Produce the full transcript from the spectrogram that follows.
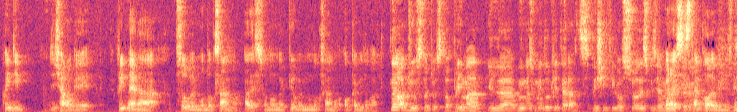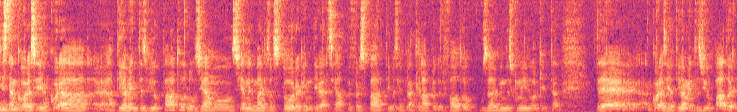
Quindi diciamo che prima era solo per Mondoxano, adesso non è più per Mondoxano, ho capito male. No, no, giusto, giusto. Prima il Windows Community Toolkit era specifico solo ed esclusivamente Però per- esiste ancora Windows Esiste ancora, sì, ancora eh, attivamente sviluppato, lo usiamo sia nel Microsoft Store che in diverse app first party, per esempio anche l'app del foto usa il Windows Community Toolkit ed è ancora sì, attivamente sviluppato e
